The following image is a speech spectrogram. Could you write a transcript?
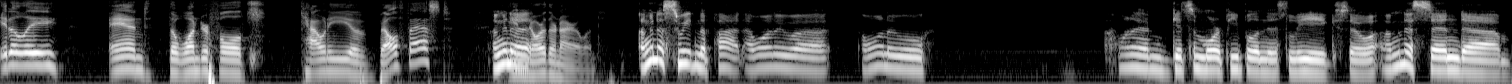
Italy and the wonderful county of Belfast I'm in gonna Northern Ireland. I'm gonna sweeten the pot. I want to uh I want to I want to get some more people in this league. So I'm gonna send um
